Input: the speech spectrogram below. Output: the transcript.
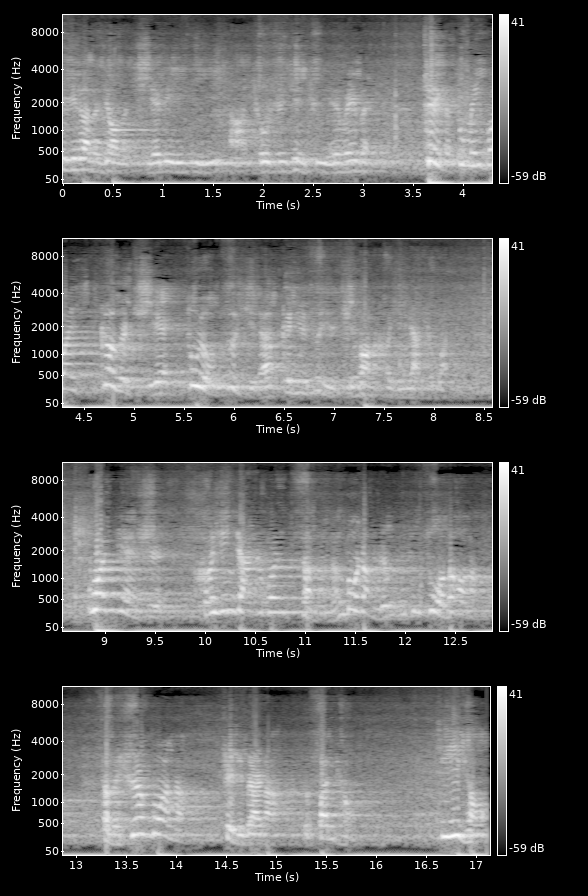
第一个呢叫做企业利益第一啊，求实进取，以人为本，这个都没关系，各个企业都有自己的根据自己的情况的核心价值观，关键是核心价值观怎么能够让人工做到呢？怎么宣贯呢？这里边呢有三条，第一条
